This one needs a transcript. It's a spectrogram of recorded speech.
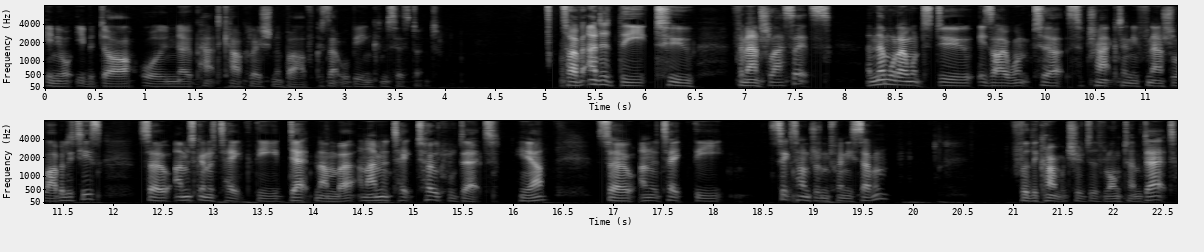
in your EBITDA or in NOPAT calculation above, because that will be inconsistent. So I've added the two financial assets. And then what I want to do is I want to subtract any financial liabilities. So I'm just going to take the debt number and I'm going to take total debt here. So I'm going to take the 627 for the current maturity of long-term debt.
